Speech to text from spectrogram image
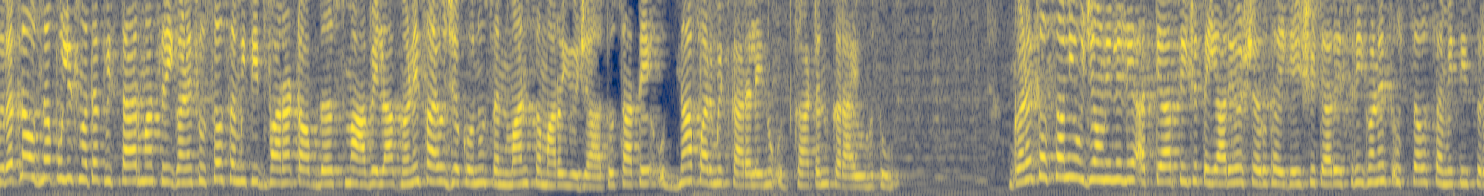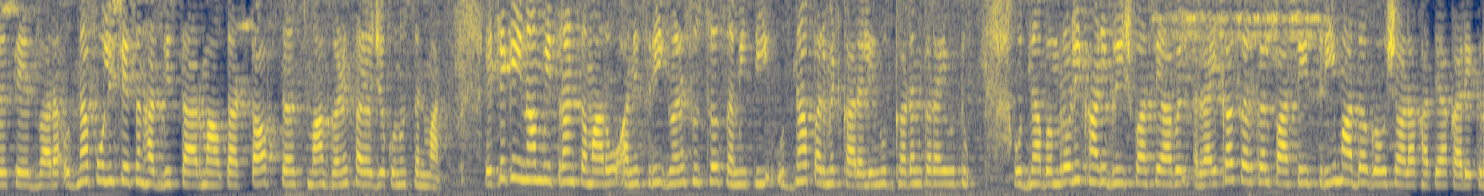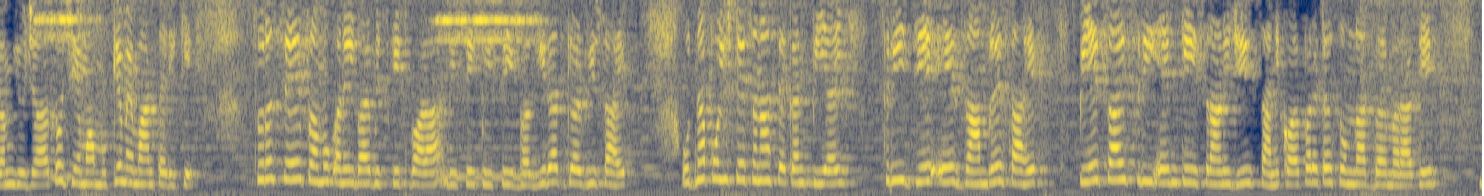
સુરતના ઉધના પોલીસ મથક વિસ્તારમાં શ્રી ગણેશ ઉત્સવ સમિતિ દ્વારા ટોપ દસમાં આવેલા ગણેશ આયોજકોનું સન્માન સમારોહ યોજાયો હતો. સાથે ઉધના પરમિટ કાર્યાલયનું ઉદ્ઘાટન કરાયું હતું. ગણેશોત્સવની ઉજવણીને લઈ અત્યારથી જ તૈયારીઓ શરૂ થઈ ગઈ છે ત્યારે શ્રી ગણેશ ઉત્સવ સમિતિ સુરસે દ્વારા ઉધના પોલીસ સ્ટેશન હદ વિસ્તારમાં આવતા ટોપ દસમાં ગણેશ આયોજકોનું સન્માન. એટલે કે ઇનામ વિતરણ સમારોહ અને શ્રી ગણેશ ઉત્સવ સમિતિ ઉધના પરમિટ કાર્યાલયનું ઉદઘાટન કરાયું હતું. ઉધના બમરોલી ખાડી બ્રિજ પાસે આવેલ રાયકા સર્કલ પાસે શ્રી માધવ ગૌશાળા ખાતે આ કાર્યક્રમ યોજાયો હતો, જેમાં મુખ્ય મહેમાન તરીકે સુરત શહેર પ્રમુખ અનિલભાઈ બિસ્કીટવાળા, ડીસીપી શ્રી ભગીરથ ગઢવી સાહેબ, ઉધના પોલીસ સ્ટેશનના second PI Shri J A Zamre સાહેબ, પીએસઆઈ શ્રી એમ કે ઈસરાણીજી, સ્થાનિક કોર્પોરેટર સોમનાથભાઈ મરાઠે,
